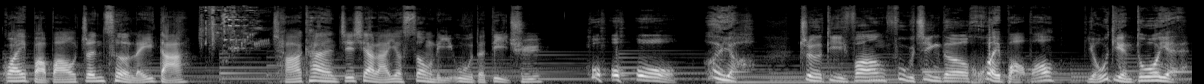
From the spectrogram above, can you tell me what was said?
乖宝宝侦测雷达，查看接下来要送礼物的地区。吼吼吼！哎呀，这地方附近的坏宝宝有点多耶，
